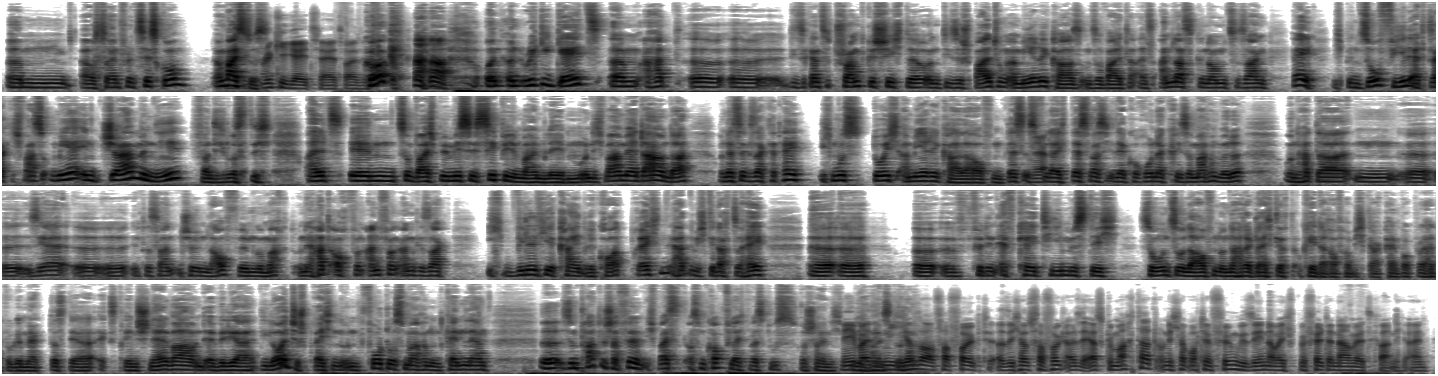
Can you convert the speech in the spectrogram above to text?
ähm, aus San Francisco, dann weißt du es. Ricky Gates, ja, jetzt weiß ich. Guck! und, und Ricky Gates ähm, hat äh, äh, diese ganze Trump-Geschichte und diese Spaltung Amerikas und so weiter als Anlass genommen zu sagen, hey, ich bin so viel, er hat gesagt, ich war so mehr in Germany, fand ich lustig, als in zum Beispiel Mississippi in meinem Leben. Und ich war mehr da und da. Und dass er gesagt hat, hey, ich muss durch Amerika laufen. Das ist Ja. vielleicht das, was ich in der Corona-Krise machen würde. Und hat da einen äh, äh, sehr äh, interessanten, schönen Lauffilm gemacht. Und er hat auch von Anfang an gesagt, ich will hier keinen Rekord brechen. Er hat nämlich gedacht so, hey, äh, äh, äh, für den FKT müsste ich so und so laufen. Und da hat er gleich gedacht, okay, darauf habe ich gar keinen Bock, weil er hat wohl gemerkt, dass der extrem schnell war und er will ja die Leute sprechen und Fotos machen und kennenlernen. Äh, sympathischer Film. Ich weiß aus dem Kopf, vielleicht weißt du es wahrscheinlich. Nee, weiß ich heißt, nicht. Ich oder? habe es aber verfolgt. Also ich habe es verfolgt, als er es gemacht hat und ich habe auch den Film gesehen, aber ich, mir fällt der Name jetzt gerade nicht ein.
